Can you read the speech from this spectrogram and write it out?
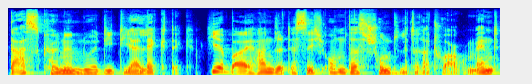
das könne nur die Dialektik. Hierbei handelt es sich um das Schundliteraturargument,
